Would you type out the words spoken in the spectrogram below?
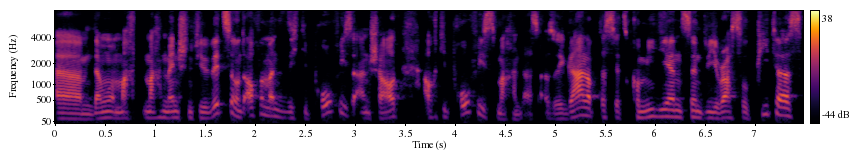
ähm, da macht, machen Menschen viel Witze und auch wenn man sich die Profis anschaut, auch die Profis machen das. Also egal, ob das jetzt Comedians sind wie Russell Peters,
